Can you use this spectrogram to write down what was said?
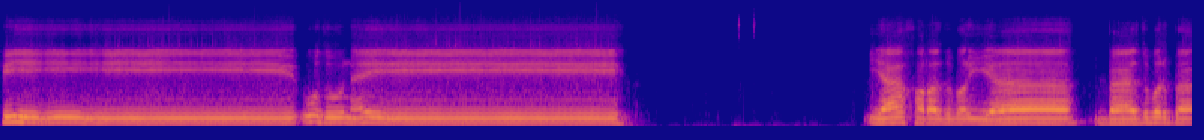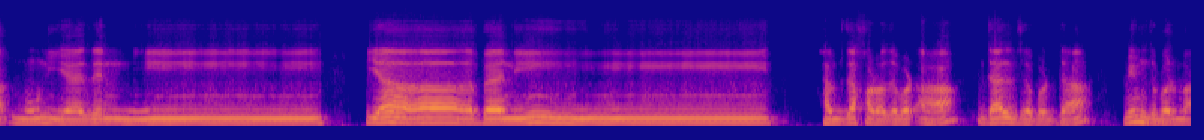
ফি ইয়া খরা জবর ইয়া বা জবর বা নুন নি হামজা খরা জবর আ দাল জবর দা মিম জবর মা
